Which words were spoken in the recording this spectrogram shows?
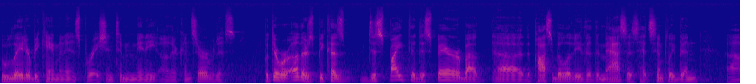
who later became an inspiration to many other conservatives. But there were others because, despite the despair about uh, the possibility that the masses had simply been uh,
